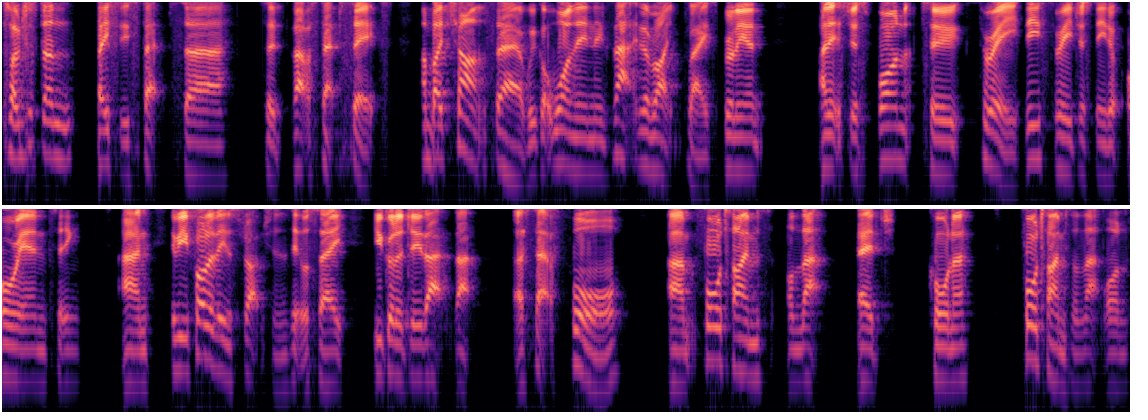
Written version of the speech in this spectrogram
so I've just done basically steps. Uh, so that was step six. And by chance there, we've got one in exactly the right place. Brilliant. And it's just one, two, three. These three just need orienting. And if you follow the instructions, it will say you've got to do that, that a set of four, um, four times on that edge corner, four times on that one,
